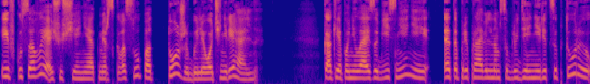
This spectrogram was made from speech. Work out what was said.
И вкусовые ощущения от мерзкого супа тоже были очень реальны. Как я поняла из объяснений, это при правильном соблюдении рецептуры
